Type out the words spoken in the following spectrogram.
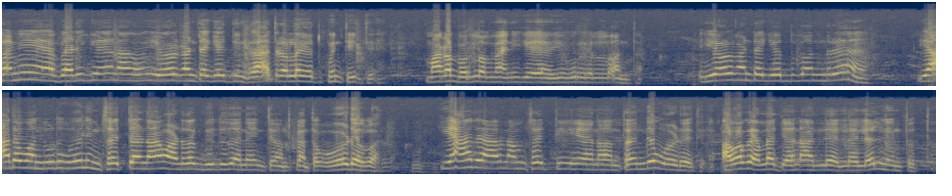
ಸ್ವಾಮಿ ಬೆಳಿಗ್ಗೆ ನಾನು ಏಳು ಗಂಟೆಗೆ ಎದ್ದೀನಿ. ರಾತ್ರಿ ಎಲ್ಲ ಎದ್ದು ಕುಂತಿದ್ದೆ. ಮಗ ಬರಲಿಲ್ಲ ಮನೆಗೆ ಇವರು ಇಲ್ಲ ಅಂತ. ಏಳು ಗಂಟೆಗೆ ಎದ್ದು ಬಂದರೆ ಯಾವುದೋ ಒಂದು ಹುಡುಗರು ನಿಮ್ಮ ಸತ್ಯಣ್ಣ ಹೊಡೆದಾಗ ಬಿದ್ದಿದ್ದಾನೆ ಅಂತ ಅಂದ್ಕೊಂತ ಓಡೋಗೋರು. ಯಾರು ಯಾರು ನಮ್ಮ ಸತ್ತಿ ಏನೋ ಅಂತಂದು ಓಡೋದು. ಅವಾಗ ಎಲ್ಲ ಜನ ಅಲ್ಲೇ ಅಲ್ಲಲ್ಲಿ ನಿಂತಿತ್ತು.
